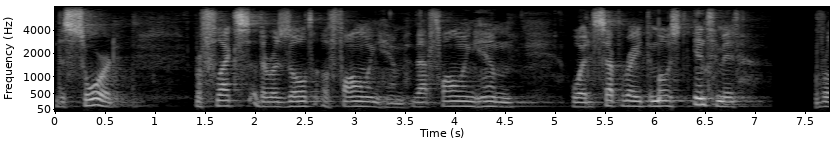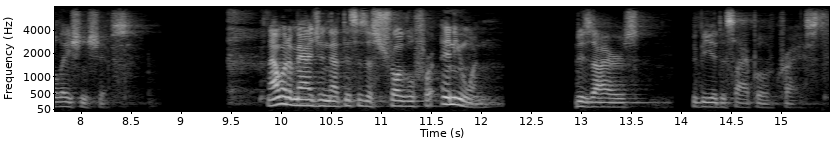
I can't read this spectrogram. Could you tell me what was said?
The sword reflects the result of following him, that following him would separate the most intimate of relationships. And I would imagine that this is a struggle for anyone who desires to be a disciple of Christ.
